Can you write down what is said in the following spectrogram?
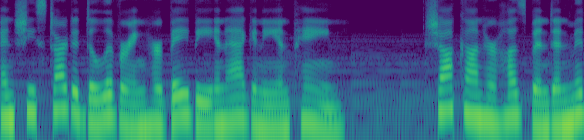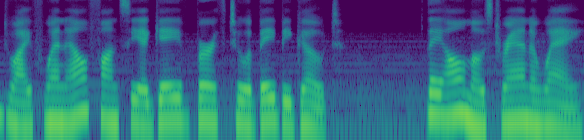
and she started delivering her baby in agony and pain. Shock on her husband and midwife when Alphonsia gave birth to a baby goat. They almost ran away.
